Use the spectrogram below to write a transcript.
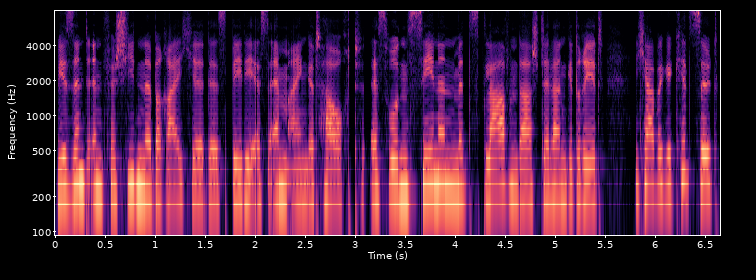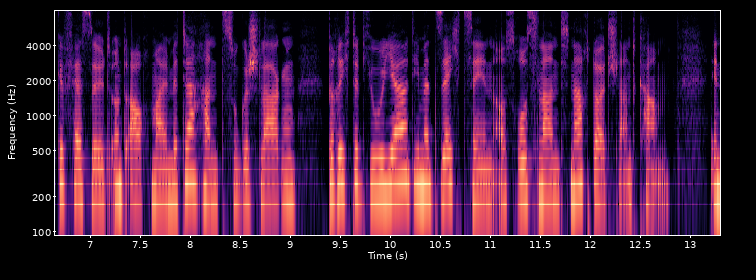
Wir sind in verschiedene Bereiche des BDSM eingetaucht. Es wurden Szenen mit Sklavendarstellern gedreht. Ich habe gekitzelt, gefesselt und auch mal mit der Hand zugeschlagen, berichtet Julia, die mit 16 aus Russland nach Deutschland kam. In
